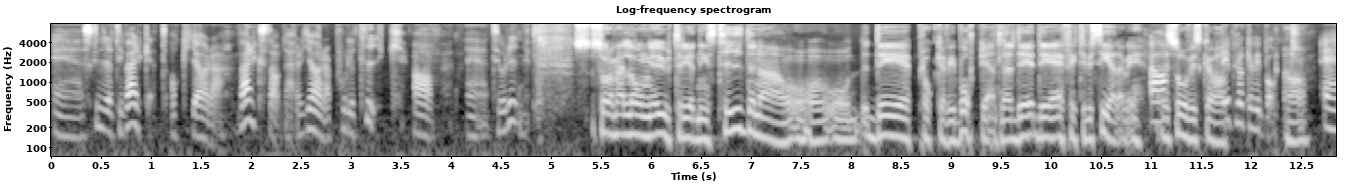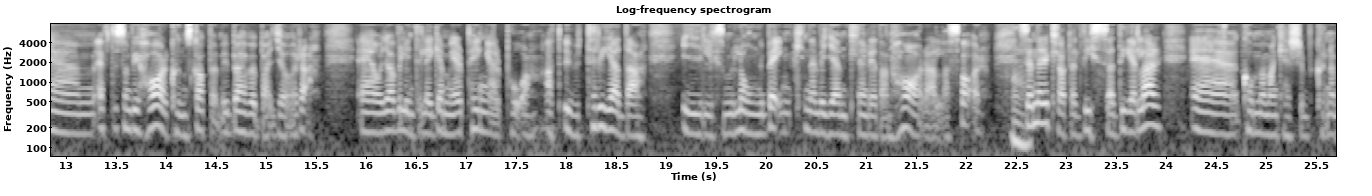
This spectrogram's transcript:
eh, skrida till verket och göra verkstad av det här, göra politik av eh, teorin. Så de här långa utredningstiderna och, och det plockar vi bort egentligen? Det, det effektiviserar vi? Ja, så vi ska... Det plockar vi bort. Ja. Ehm, Eftersom vi har kunskapen. Vi behöver bara göra. Eh, Och jag vill inte lägga mer pengar på att utreda i liksom långbänk när vi egentligen redan har alla svar. Sen är det klart att vissa delar eh, kommer man kanske kunna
